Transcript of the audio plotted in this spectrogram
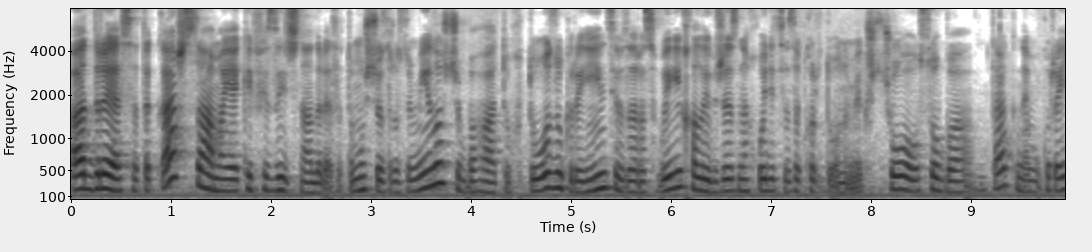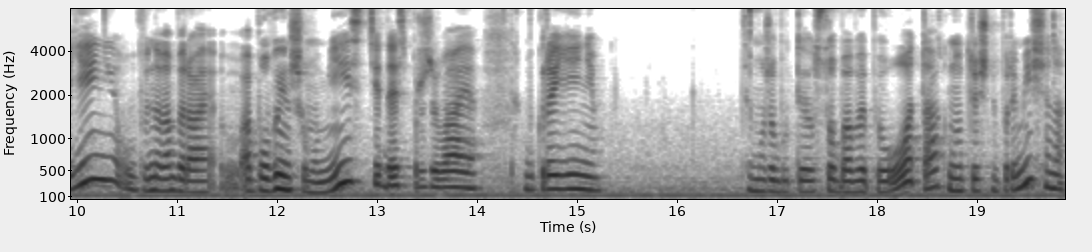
адреса така ж сама, як і фізична адреса, тому що зрозуміло, що багато хто з українців зараз виїхали і вже знаходяться за кордоном. Якщо особа так, не в Україні, вибирає або в іншому місті десь проживає в Україні. Це може бути особа ВПО, так, внутрішньо переміщена.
